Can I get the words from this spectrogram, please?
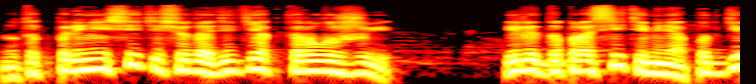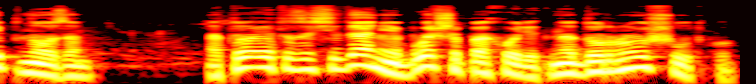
Ну так принесите сюда детектор лжи или допросите меня под гипнозом, а то это заседание больше походит на дурную шутку.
